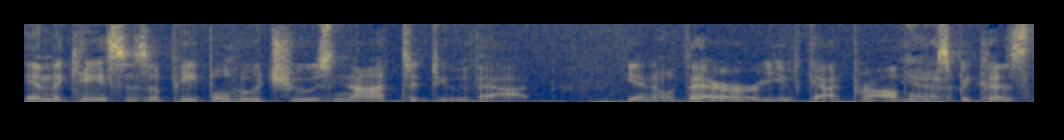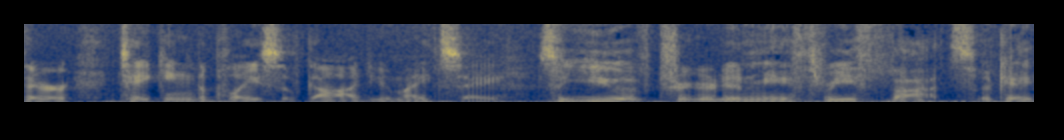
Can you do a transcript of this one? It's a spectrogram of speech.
In the cases of people who choose not to do that, you know, there you've got problems yeah. because they're taking the place of God, you might say. So you have triggered in me three thoughts. Okay.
